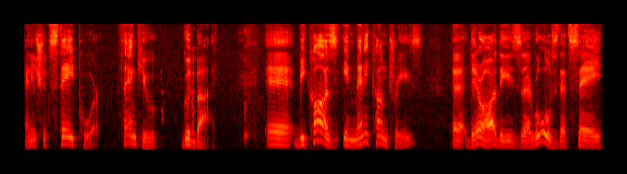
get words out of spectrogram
and you should stay poor. Thank you. Goodbye. Uh, because in many countries, uh, there are these uh, rules that say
